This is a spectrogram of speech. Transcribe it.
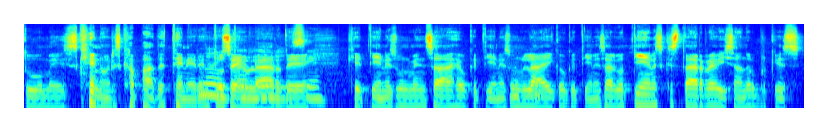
tú me dices que no eres capaz de tener en tu celular, de que tienes un mensaje o que tienes un like o que tienes algo, tienes que estar revisándolo porque es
